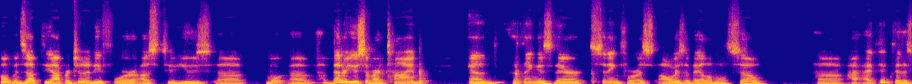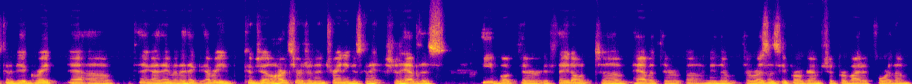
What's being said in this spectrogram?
opens up the opportunity for us to use uh, more uh, a better use of our time and the thing is there sitting for us, always available. So uh, I, I, think that it's going to be a great uh, thing. I think, and I think every congenital heart surgeon in training is going to should have this ebook there. If they don't uh, have it, their uh, I mean, their, their residency program should provide it for them.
